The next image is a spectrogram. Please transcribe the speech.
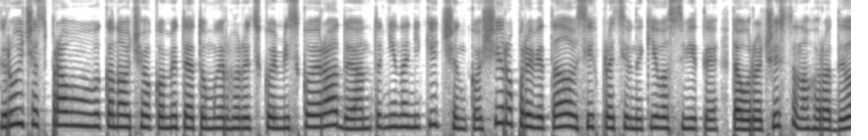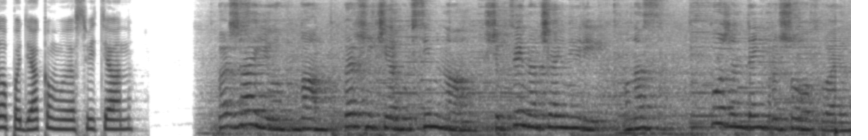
Керуюча справами виконавчого комітету Миргородської міської ради Антоніна Нікітченко щиро привітала всіх працівників освіти та урочисто нагородила подяками освітян. Бажаю вам в першу чергу всім нам, щоб цей навчальний рік у нас кожен день пройшов офлайн,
